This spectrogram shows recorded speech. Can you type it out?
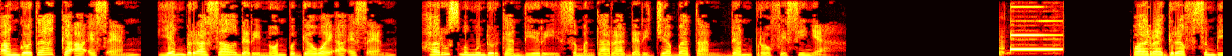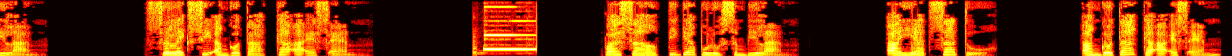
Anggota KASN, yang berasal dari non-pegawai ASN, harus mengundurkan diri sementara dari jabatan dan profesinya. Paragraf 9 Seleksi anggota KASN Pasal 39 Ayat 1 Anggota KASN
